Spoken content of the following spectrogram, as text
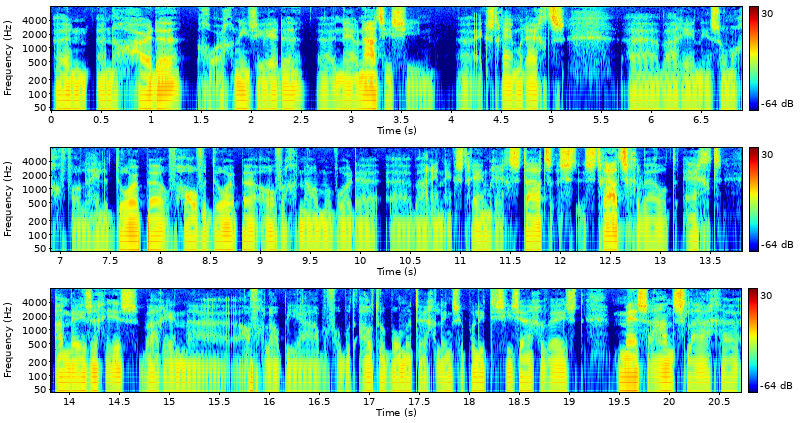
een, een harde, georganiseerde uh, neonazi-scene. Uh, extreem rechts, uh, waarin in sommige gevallen hele dorpen of halve dorpen overgenomen worden, waarin extreem rechts staats, straatsgeweld echt aanwezig is, waarin afgelopen jaren bijvoorbeeld autobommen tegen linkse politici zijn geweest, mesaanslagen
